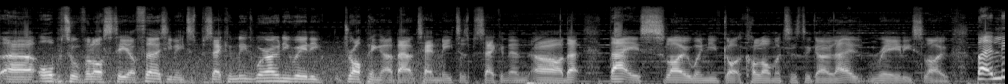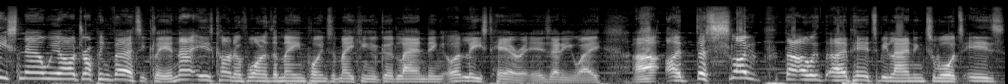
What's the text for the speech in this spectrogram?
uh, orbital velocity of 30 meters per second means we're only really dropping at about 10 meters per second and oh that that is slow when you've got kilometers to go. That is really slow. But at least now we are dropping vertically and that is kind of one of the main points of making a good landing or at least here it is anyway. Uh, I, the slope that I, I appear to be landing towards is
